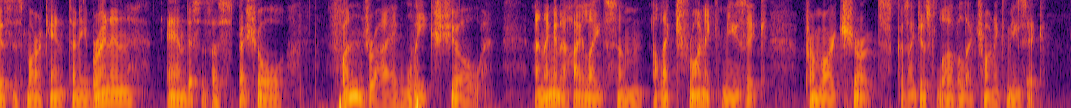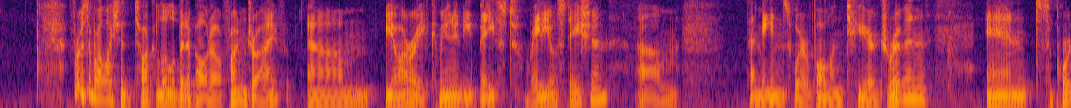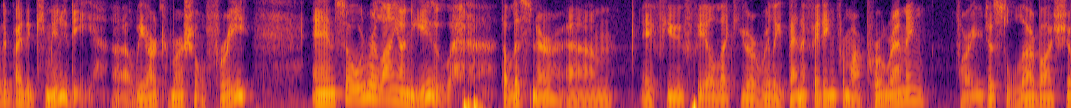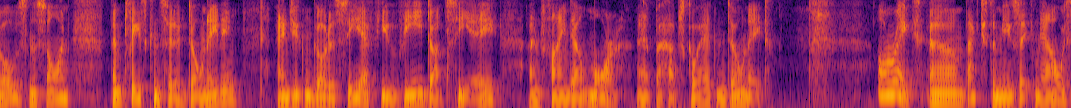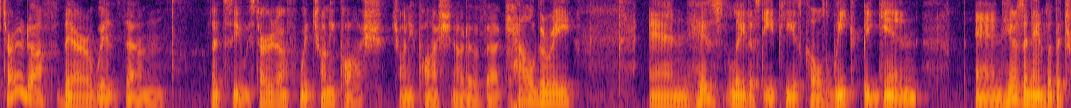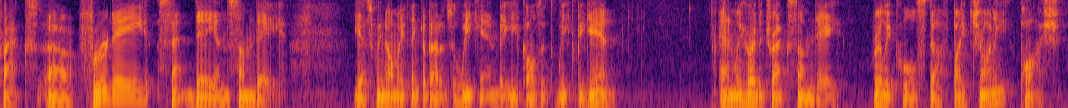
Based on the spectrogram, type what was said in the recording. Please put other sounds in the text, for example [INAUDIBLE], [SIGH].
This is Mark Anthony Brennan, and this is a special Fun Drive Week show. And I'm going to highlight some electronic music from our charts because I just love electronic music. First of all, I should talk a little bit about our Fun Drive. Um, we are a community based radio station. Um, that means we're volunteer driven and supported by the community. Uh, we are commercial free, and so we rely on you, the listener. Um, if you feel like you're really benefiting from our programming, or you just love our shows and so on, then please consider donating. And you can go to cfuv.ca and find out more, and perhaps go ahead and donate. All right, um, back to the music now. We started off there with, um, let's see, we started off with Johnny Posh. Johnny Posh out of uh, Calgary. And his latest EP is called Week Begin. And here's the names of the tracks uh, Friday, Day, and Someday. Yes, we normally think of that as a weekend, but he calls it Week Begin. And we heard the track Someday. Really cool stuff by Johnny Posh.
